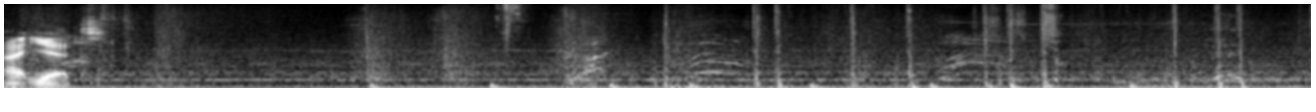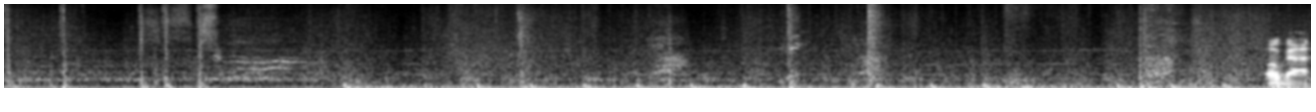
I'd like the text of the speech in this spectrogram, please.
Not yet. Oh god.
